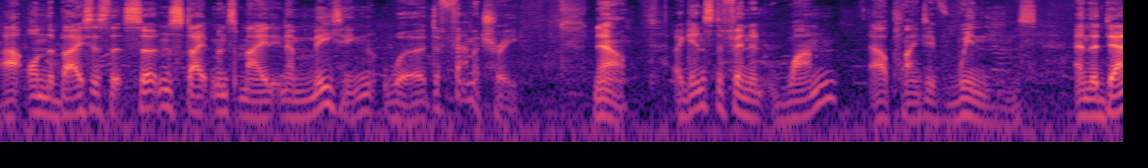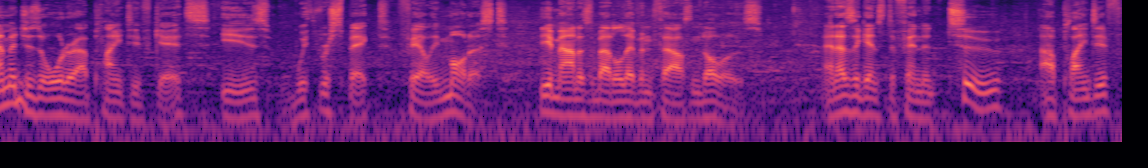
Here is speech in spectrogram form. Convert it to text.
uh, on the basis that certain statements made in a meeting were defamatory. Now, against defendant one, our plaintiff wins, and the damages order our plaintiff gets is, with respect, fairly modest. The amount is about $11,000. And as against defendant two, our plaintiff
